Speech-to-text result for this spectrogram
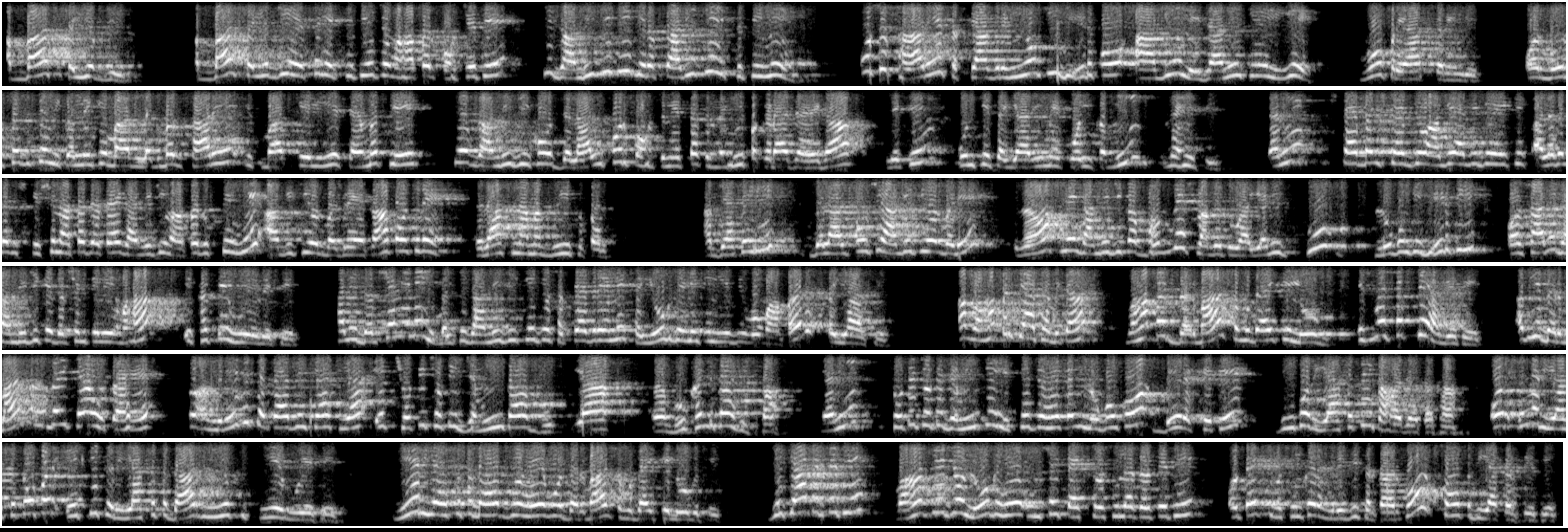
अब्बास तैयब जी। अब्बास तैयब जी ऐसे व्यक्ति थे जो वहाँ पर पहुँचे थे कि गांधी जी की गिरफ्तारी की स्थिति में उस सारे सत्याग्रहियों की भीड़ को आगे ले जाने के लिए वो प्रयास करेंगे। और बोरसद से निकलने के बाद लगभग सारे इस बात के लिए सहमत थे कि अब गांधी जी को जलालपुर पहुँचने तक नहीं पकड़ा जाएगा। लेकिन उनकी तैयारी में कोई कमी नहीं थी। यानी स्टेप बाय स्टेप जो आगे आगे जो एक एक अलग अलग स्टेशन आता जाता है गांधी जी वहाँ पर रुकते हुए आगे की ओर बढ़ रहे हैं। कहाँ पहुँच रहे हैं? रास नामक द्वीप पर। अब जैसे ही जलालपुर से आगे की ओर बढ़े रात में गांधी जी का भव्य स्वागत हुआ। यानी खूब लोगों की भीड़ थी और सारे गांधी जी के दर्शन के लिए वहाँ इकट्ठे हुए हुए थे। खाली दर्शन ही नहीं, बल्कि गांधी जी के जो सत्याग्रह में सहयोग देने के लिए भी वो वहाँ पर तैयार थे। अब वहाँ पर क्या था बेटा? वहाँ पर दरबार समुदाय के लोग इसमें सबसे आगे थे। अब ये दरबार समुदाय क्या होता है? तो अंग्रेज़ सरकार ने क्या किया? एक छोटी छोटी ज़मीन का भू, या भूखंड का हिस्सा, यानी छोटे छोटे ज़मीन के हिस्से जो है, कई लोगों को दे रखे थे, जिनको रियासतें कहा जाता था। और इन रियासतों पर एक एक रियासतदार नियुक्त किए हुए थे। ये रियासतदार जो है, वो दरबार समुदाय के लोग थे। ये क्या करते थे? वहाँ के जो लोग हैं, उनसे टैक्स वसूला करते थे और टैक्स वसूल कर अंग्रेज़ी सरकार को सौंप दिया करते थे।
